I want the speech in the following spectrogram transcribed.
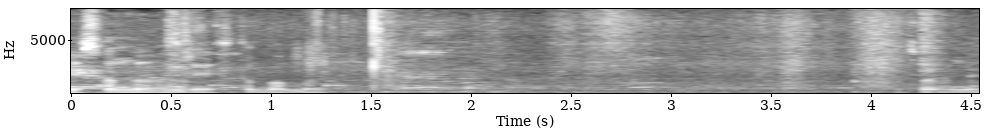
ఈ సందర్భం చేస్తాం బొమ్మలు చూడండి.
